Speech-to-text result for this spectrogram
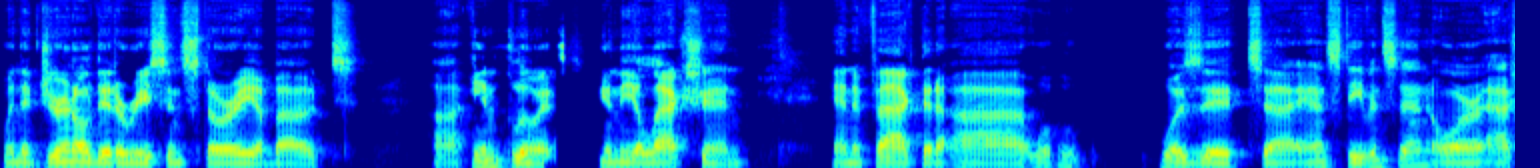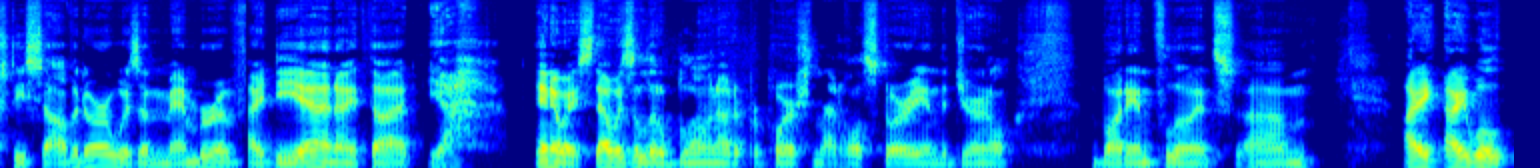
when the Journal did a recent story about uh, influence in the election, and the fact that uh, was it uh, Anne Stevenson or Ashley Salvador was a member of IDEA, and I thought, yeah. Anyways, that was a little blown out of proportion. That whole story in the Journal about influence. Um, I I will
